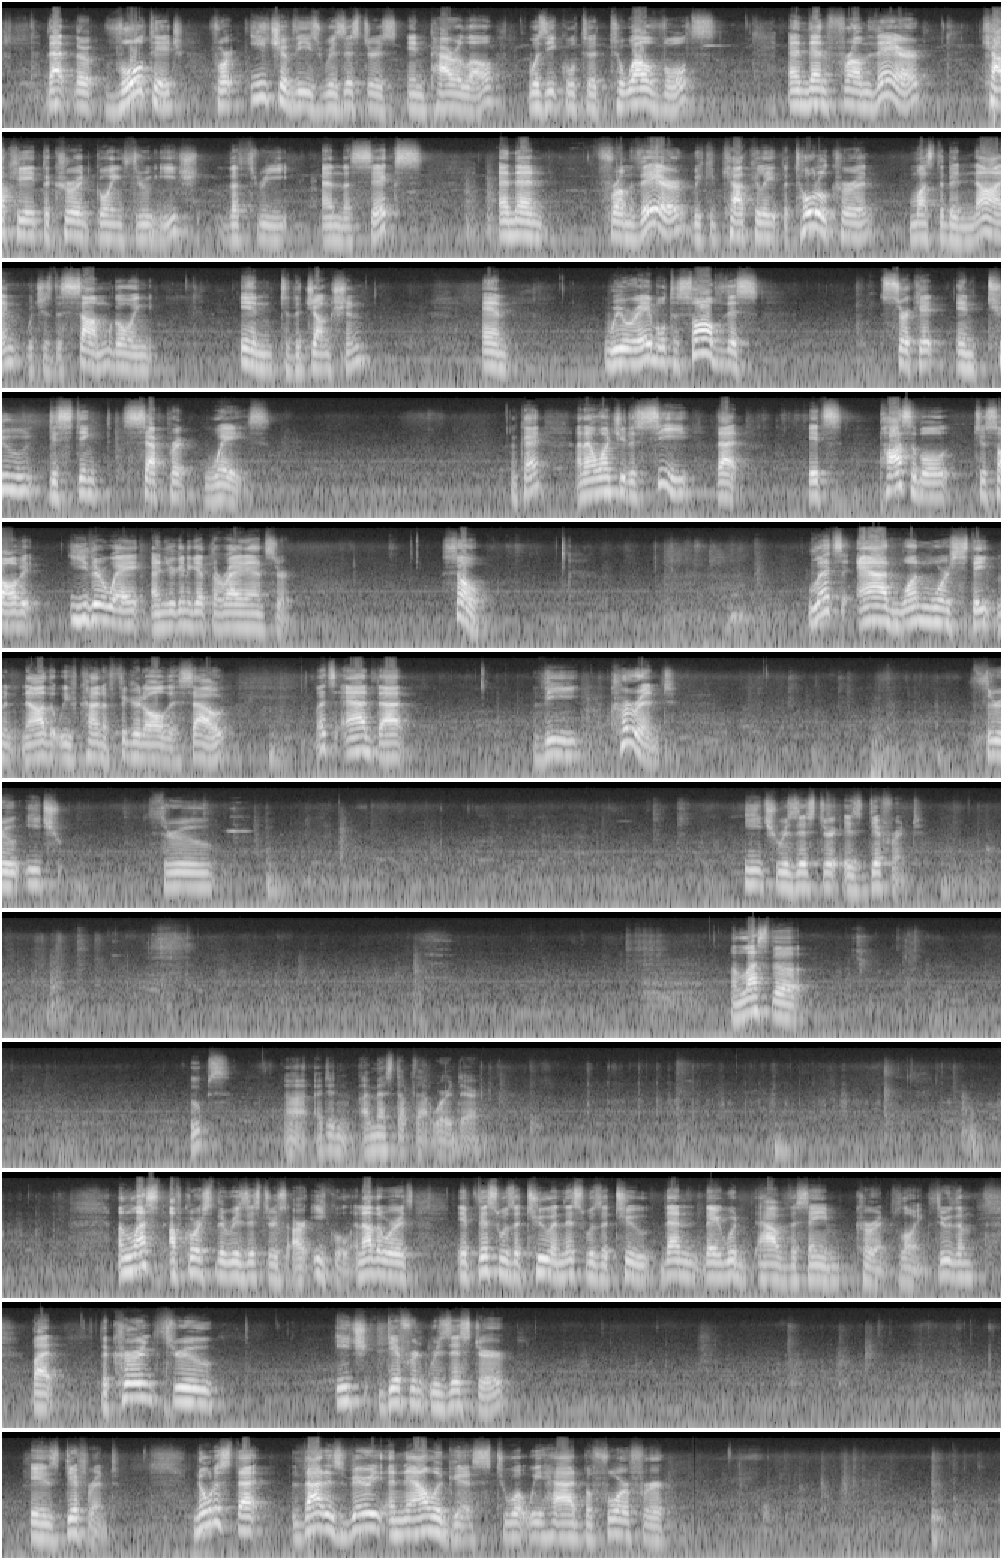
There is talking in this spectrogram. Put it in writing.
that the voltage for each of these resistors in parallel was equal to 12 volts. And then from there, calculate the current going through each, the 3 and the 6. And then from there, we could calculate the total current must have been 9, which is the sum going into the junction. And we were able to solve this circuit in two distinct separate ways. Okay? And I want you to see that it's possible to solve it either way and you're going to get the right answer. So, let's add one more statement now that we've kind of figured all this out. Let's add that the current through each through each resistor is different. Unless the oops. Uh, I didn't I messed up that word there. Unless of course the resistors are equal. In other words if this was a 2 and this was a 2 then they would have the same current flowing through them. But the current through each different resistor is different. Notice that that is very analogous to what we had before for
